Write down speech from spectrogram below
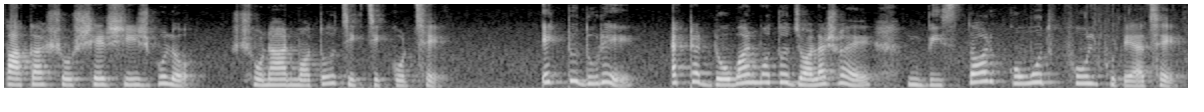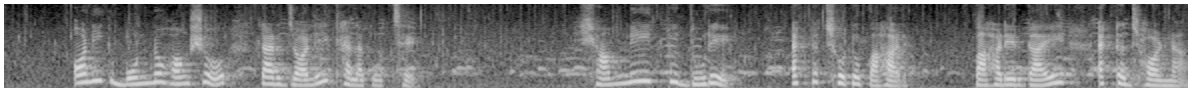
পাকা শস্যের শীষগুলো সোনার মতো চিকচিক করছে। একটু দূরে একটা ডোবার মতো জলাশয়ে বিস্তর কুমুদ ফুল ফুটে আছে। অনেক বন্য হংস তার জলে খেলা করছে। সামনে একটু দূরে একটা ছোট পাহাড়। পাহাড়ের গায়ে একটা ঝর্ণা।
